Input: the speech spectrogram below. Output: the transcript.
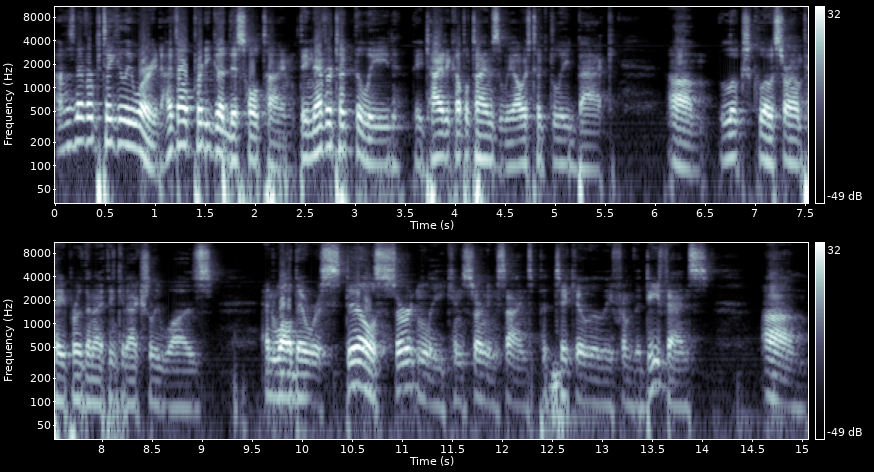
I was never particularly worried. I felt pretty good this whole time. They never took the lead. They tied a couple times, and we always took the lead back. Um, looks closer on paper than I think it actually was. And while there were still certainly concerning signs, particularly from the defense, um,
